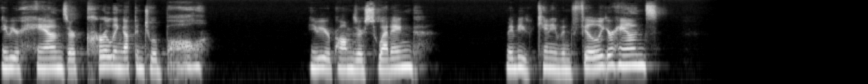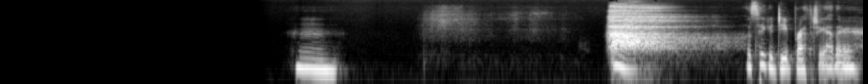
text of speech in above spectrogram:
Maybe your hands are curling up into a ball. Maybe your palms are sweating. Maybe you can't even feel your hands. Hmm. Let's take a deep breath together.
